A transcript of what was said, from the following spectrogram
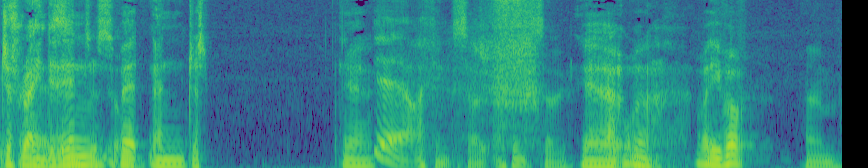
just reined it in a sort of- bit and just, yeah, Yeah, I think so. I think so. yeah. Well, well you've got, Um,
